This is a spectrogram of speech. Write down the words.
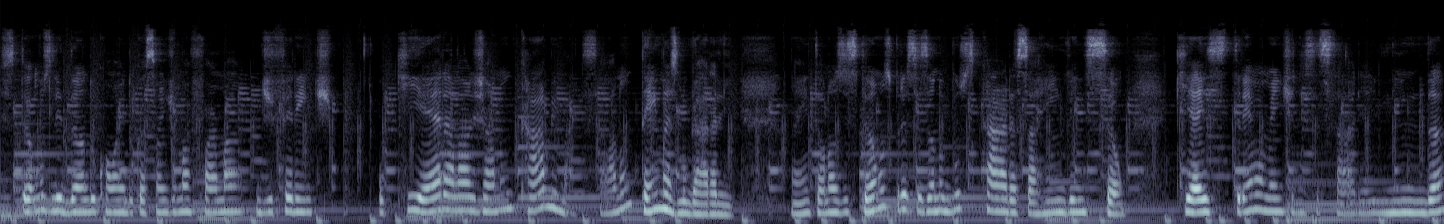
estamos lidando com a educação de uma forma diferente. O que era, ela já não cabe mais, ela não tem mais lugar ali. Né? Então, nós estamos precisando buscar essa reinvenção que é extremamente necessária e linda,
